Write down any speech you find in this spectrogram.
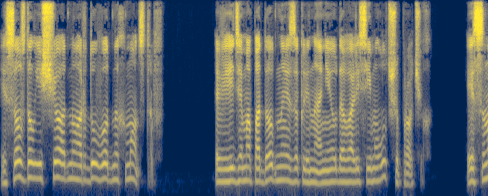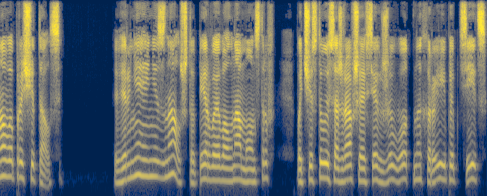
и создал еще одну орду водных монстров. Видимо, подобные заклинания удавались ему лучше прочих. И снова просчитался. Вернее, не знал, что первая волна монстров, подчастую сожравшая всех животных, рыб и птиц,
